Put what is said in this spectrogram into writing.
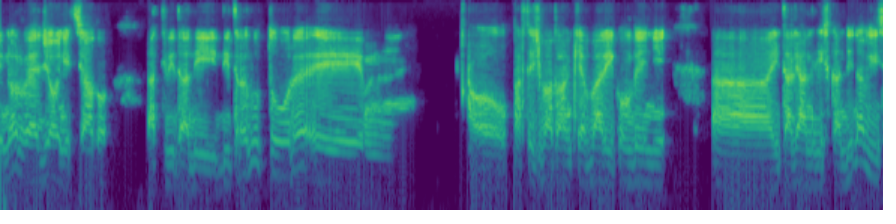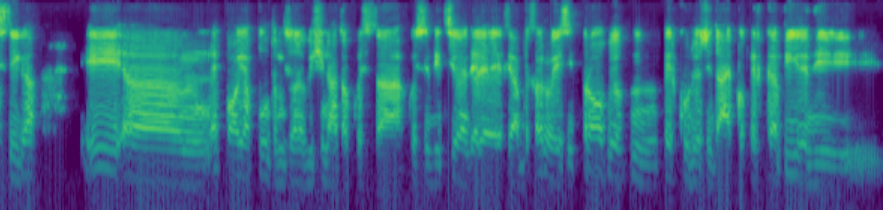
in Norvegia, ho iniziato l'attività di, di traduttore e mh, ho partecipato anche a vari convegni eh, italiani di scandinavistica e, ehm, e, poi appunto mi sono avvicinato a questa, questa edizione delle fiabe faroesi proprio mh, per curiosità, ecco, per capire di,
